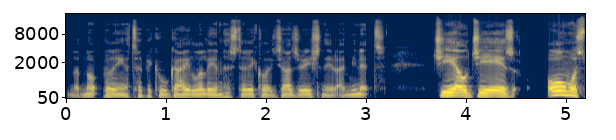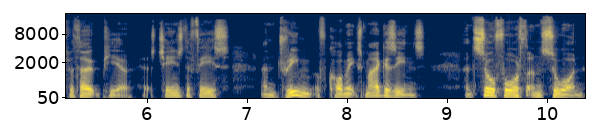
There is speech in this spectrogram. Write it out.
And I'm not putting a typical Guy Lillian hysterical exaggeration there, I mean it. GLGA is almost without peer. It's changed the face and dream of comics magazines, and so forth and so on.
